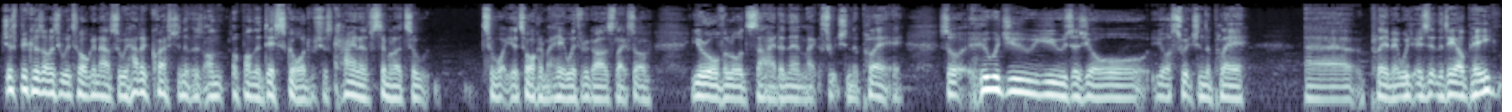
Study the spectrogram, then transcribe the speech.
just because obviously we're talking now, so we had a question that was on, up on the Discord, which was kind of similar to, to what you're talking about here with regards to like sort of your overload side and then like switching the play. So who would you use as your, your switching the play, uh, playmate? Is it the DLP?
